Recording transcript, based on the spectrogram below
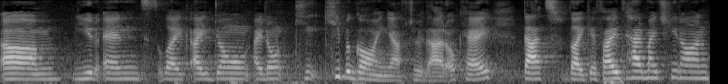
Um, you and like I don't I don't keep, keep it going after that. Okay, that's like if I had my cheat on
